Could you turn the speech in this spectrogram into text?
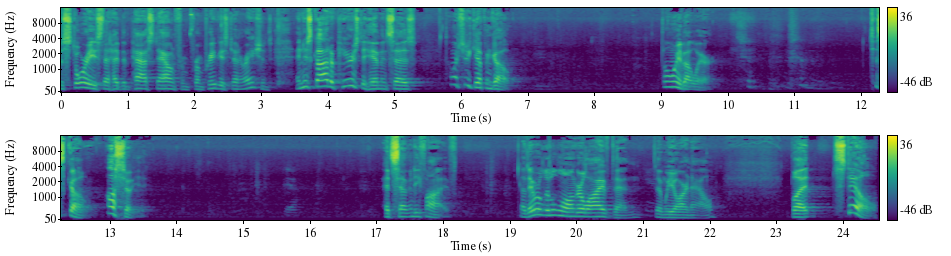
the stories that had been passed down from, from previous generations. And this God appears to him and says, I want you to get up and go. Don't worry about where. Just go. I'll show you. At 75. Now, they were a little longer alive then than we are now, but still,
